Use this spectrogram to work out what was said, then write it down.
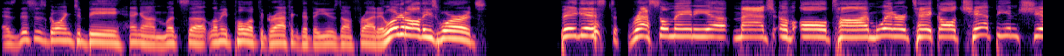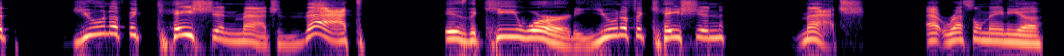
As this is going to be, hang on, let's uh let me pull up the graphic that they used on Friday. Look at all these words biggest WrestleMania match of all time, winner take all championship unification match. That is the key word unification match at WrestleMania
